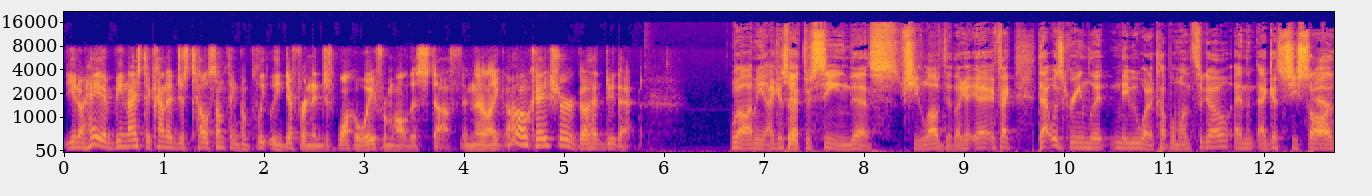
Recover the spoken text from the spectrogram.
you know, hey, it'd be nice to kind of just tell something completely different and just walk away from all this stuff. And they're like, oh, okay, sure, go ahead and do that. Well, I mean, I guess So- after seeing this, she loved it. Like, in fact, that was greenlit maybe what a couple months ago, and I guess she saw Yeah,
